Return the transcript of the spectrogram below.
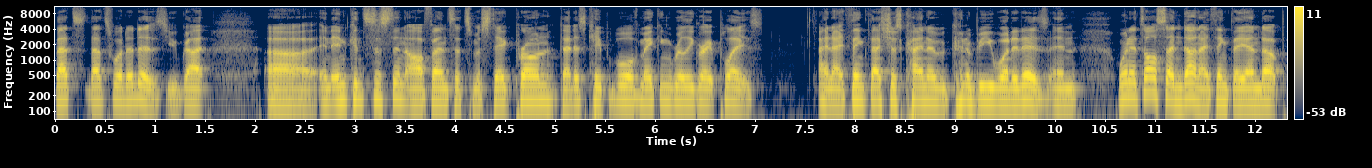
That's that's what it is. You've got uh, an inconsistent offense that's mistake prone, that is capable of making really great plays. And I think that's just kind of going to be what it is. And when it's all said and done, I think they end up,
